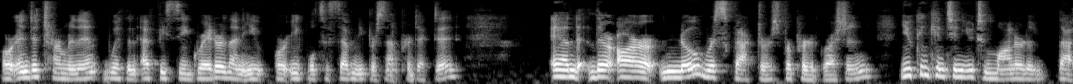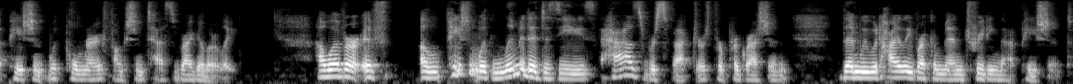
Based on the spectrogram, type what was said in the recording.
or indeterminate with an FVC greater than or equal to 70% predicted, and there are no risk factors for progression, you can continue to monitor that patient with pulmonary function tests regularly. However, if a patient with limited disease has risk factors for progression, then we would highly recommend treating that patient.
